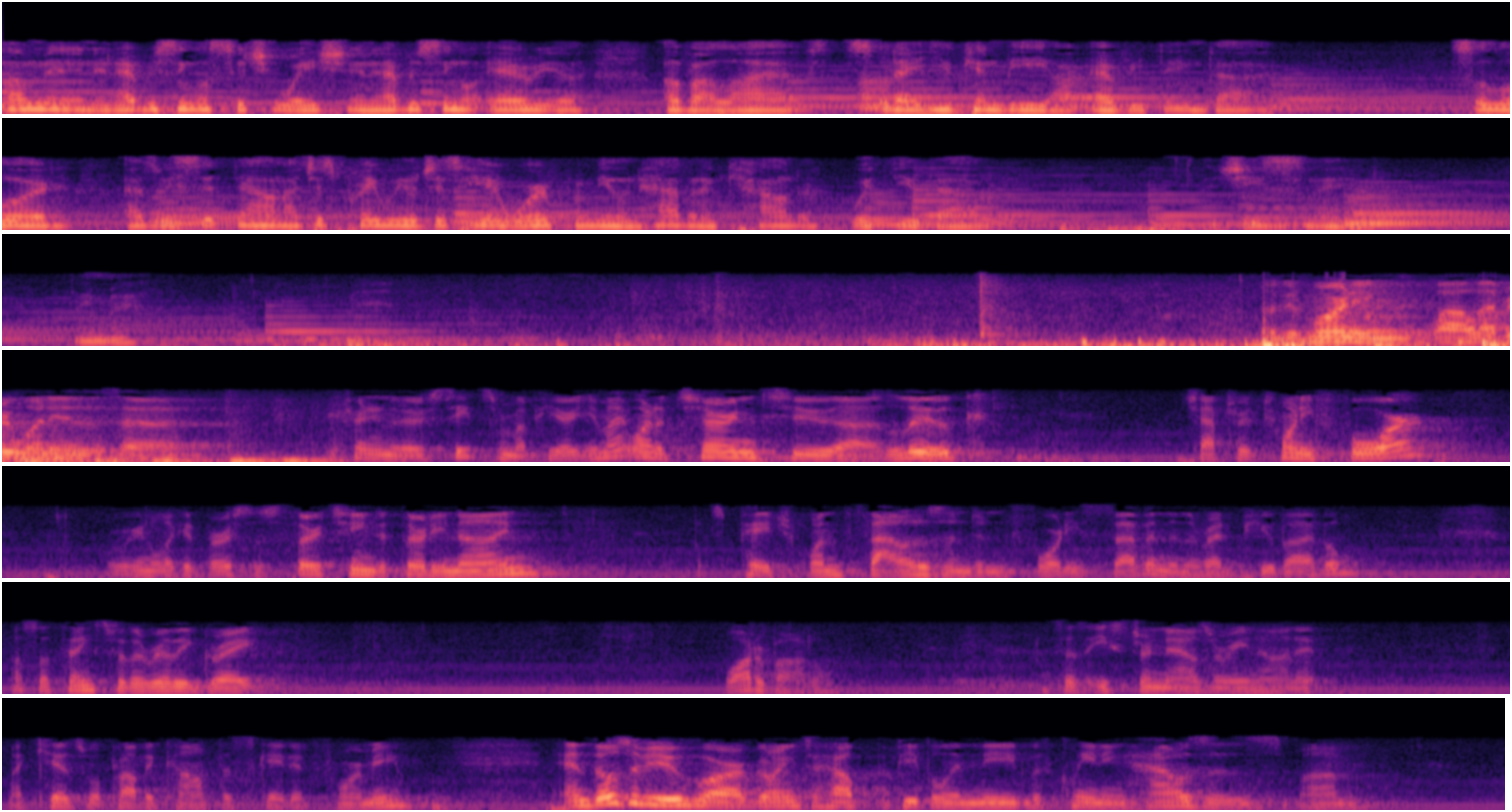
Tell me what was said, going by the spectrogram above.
come in in every single situation, in every single area of our lives, so that you can be our everything, God. So, Lord, as we sit down, I just pray we'll just hear word from you and have an encounter with you, God. In Jesus' name, amen. Good morning. While everyone is uh, returning to their seats from up here, you might want to turn to uh, Luke chapter 24. We're going to look at verses 13 to 39. It's page 1047 in the Red Pew Bible. Also, thanks for the really great water bottle. It says Eastern Nazarene on it. My kids will probably confiscate it for me. And those of you who are going to help the people in need with cleaning houses, um,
